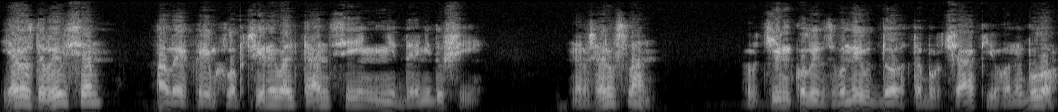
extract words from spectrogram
Я роздивився, але крім хлопчини в альтанці ніде ні душі. Невже Руслан? Втім, коли дзвонив до табурчак, його не було.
